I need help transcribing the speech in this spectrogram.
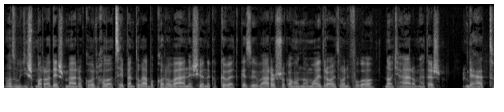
az úgy is marad, és már akkor halad szépen tovább a karaván, és jönnek a következő városok, ahonnan majd rajtolni fog a nagy három hetes. De hát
